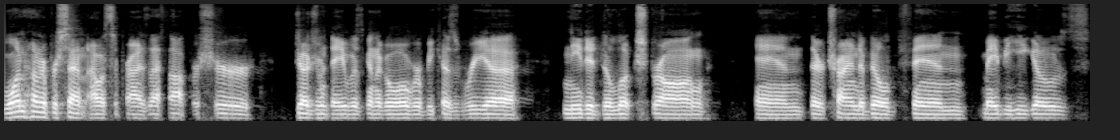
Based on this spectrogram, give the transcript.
100%. I was surprised. I thought for sure Judgment Day was going to go over because Rhea needed to look strong, and they're trying to build Finn. Maybe he goes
